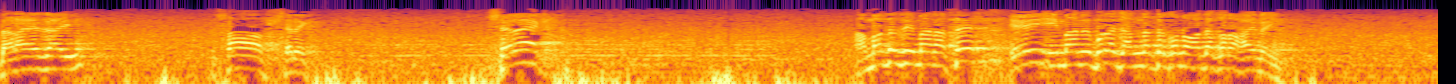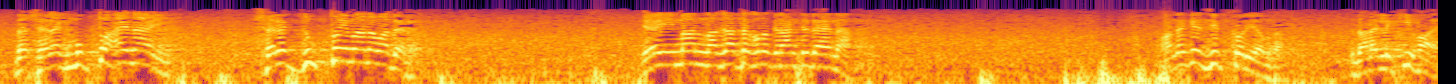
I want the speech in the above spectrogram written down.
দাঁড়ায় যাই। সব সেরেক। সেরেক। আমাদের যে ইমান আছে, এই ইমানের উপরে জান্নাতের কোনো অদা করা হয় নাই। সেরেক মুক্ত হয় নাই। সেরেক যুক্ত ইমান আমাদের। এই ইমান নাজাতে কোনো গ্যারান্টি দেয় না। অনেকে জিদ করি আমরা। দাঁড়াইলে কি হয়?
